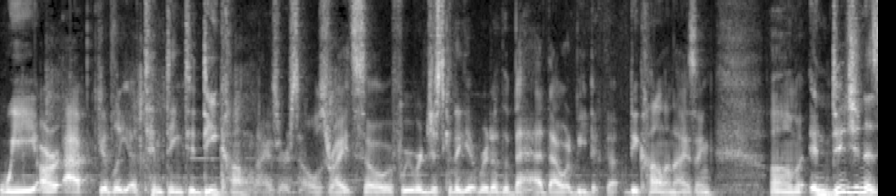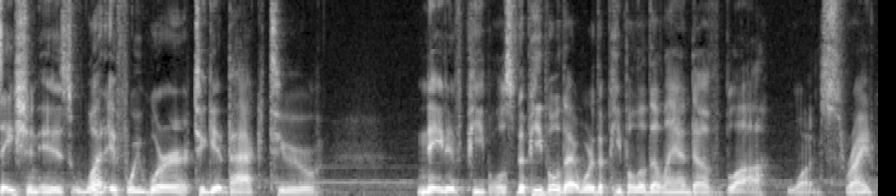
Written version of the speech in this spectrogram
we are actively attempting to decolonize ourselves, right? So, if we were just going to get rid of the bad, that would be de- decolonizing. Um, indigenization is what if we were to get back to native peoples, the people that were the people of the land of blah once, right?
